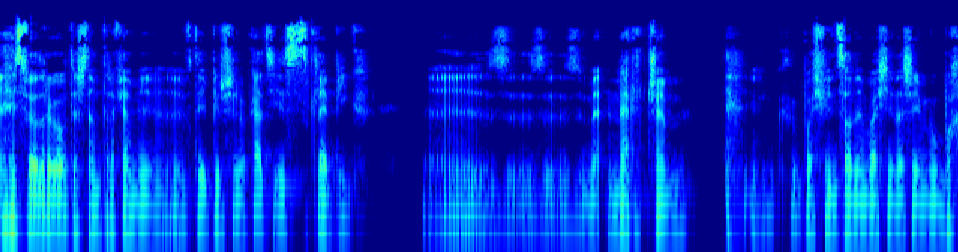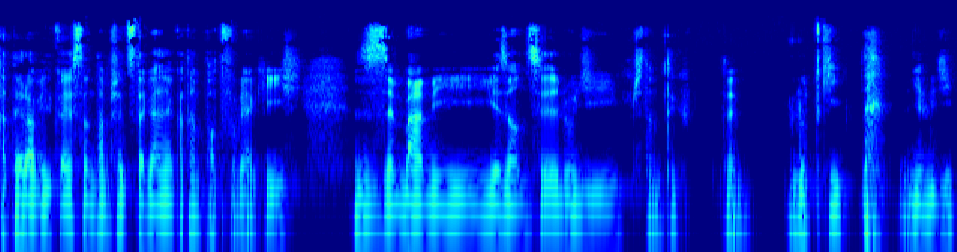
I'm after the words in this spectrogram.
Swoją drogą też tam trafiamy w tej pierwszej lokacji, jest sklepik e, z, z, z merczem poświęconym właśnie naszemu bohaterowi, tylko jest on tam przedstawiany jako tam potwór jakiś z zębami jedzący ludzi, czy tam tych te ludki, nie ludzi.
